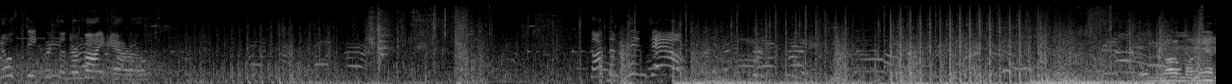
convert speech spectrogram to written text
No secrets under my arrow. Bunlar manyak.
